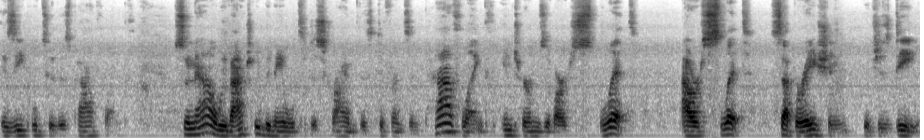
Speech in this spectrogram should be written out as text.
is equal to this path length. So now we've actually been able to describe this difference in path length in terms of our split, our slit separation, which is d.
